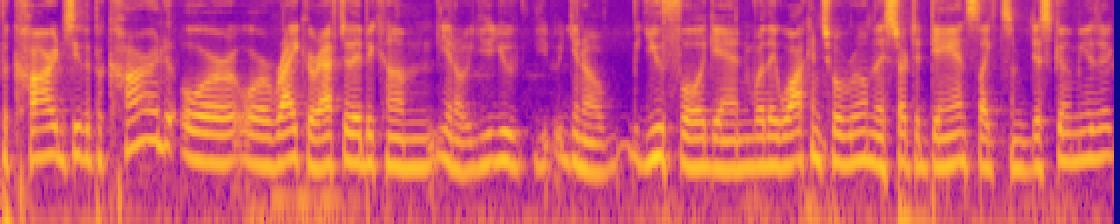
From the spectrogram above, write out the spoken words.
Picard, it's either Picard or or Riker, after they become you know you you, you know youthful again, where they walk into a room, they start to dance like some disco music.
